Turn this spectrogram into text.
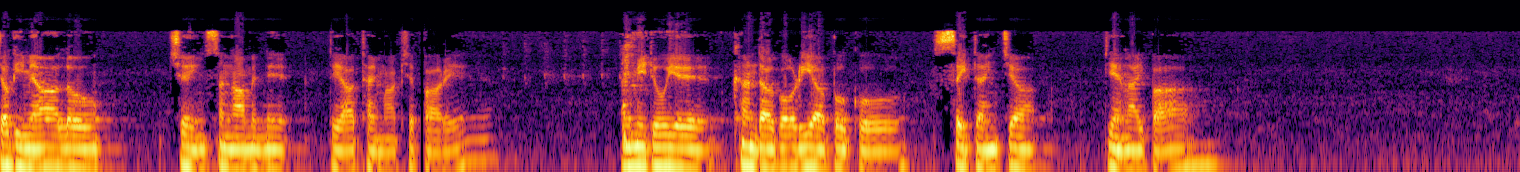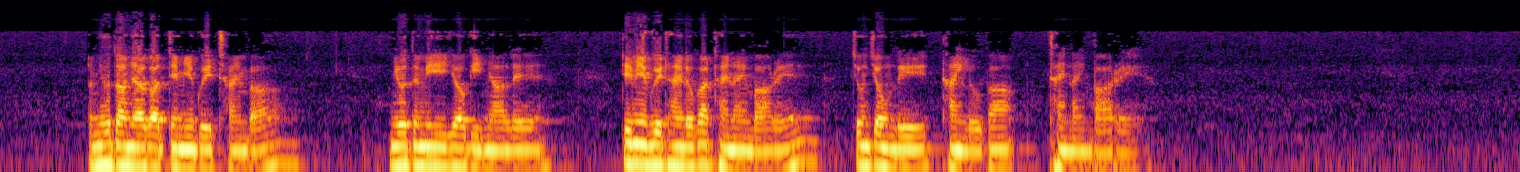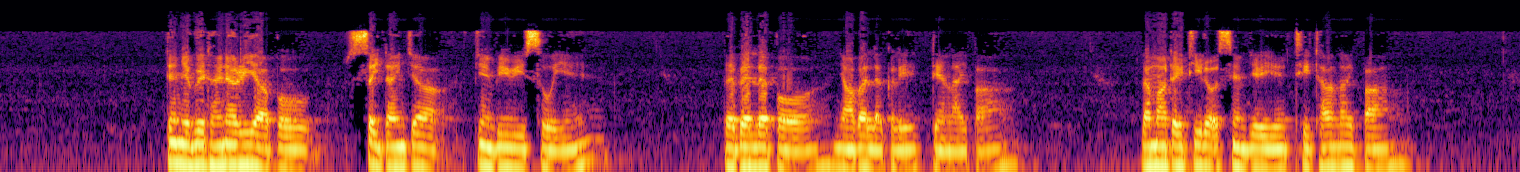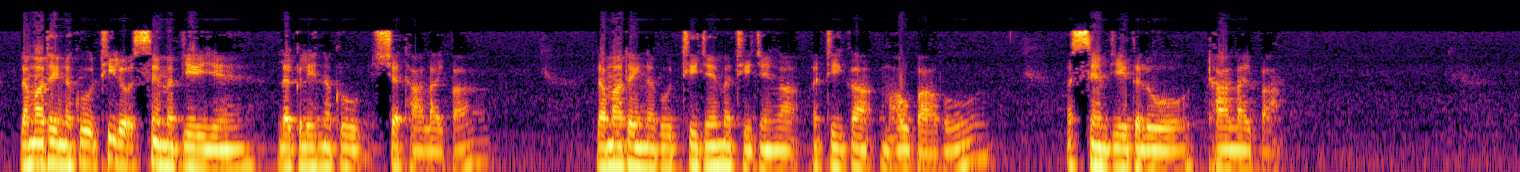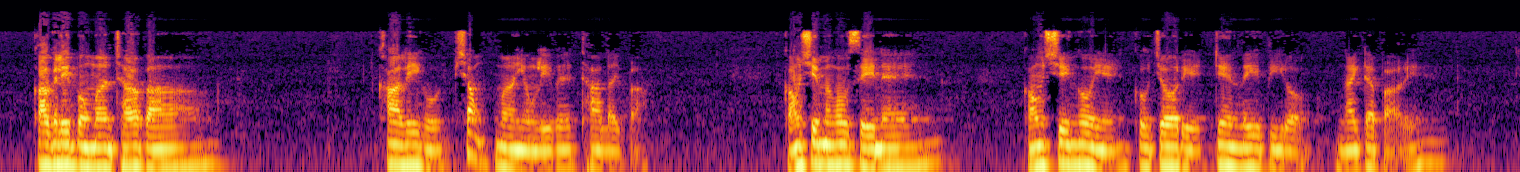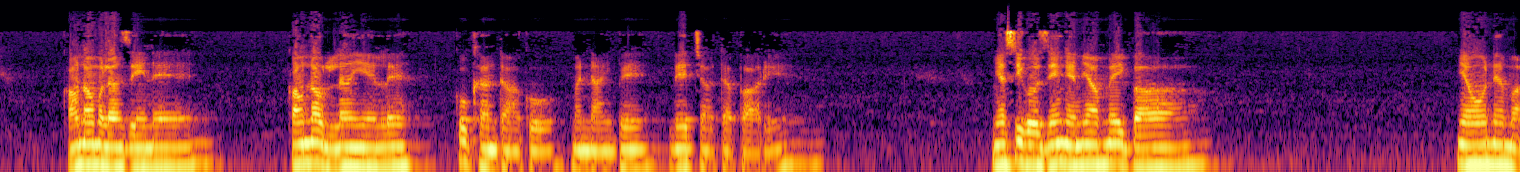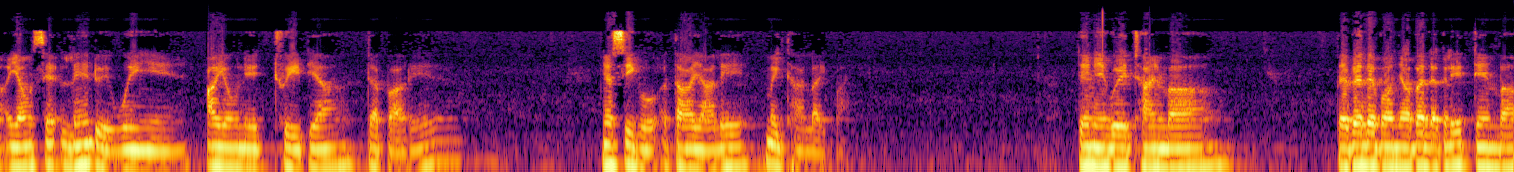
ယောဂီများအလုံးချိန်15မိနစ်တရားထိုင်မှာဖြစ်ပါတယ်မိမိတို့ရဲ့ခန္ဓာကိုယ်အရိယာပုဂ္ဂိုလ်စိတ်တိုင်းကြပြင်လိုက်ပါအမျိုးသားများကတင်မြင်ခွေထိုင်ပါမျိုးသမီးယောဂီများလည်းတင်မြင်ခွေထိုင်လို့ကထိုင်နိုင်ပါတယ်ကြုံကြုံလေးထိုင်လို့ကထိုင်နိုင်ပါတယ် တင်မြင်ခွေထိုင်တဲ့ရိယာပုတ်စိတ်တိုင်းကြပြင်ပြီးပြီဆိုရင်ဘယ်ဘက်လက်ပေါ်ညာဘက်လက်ကလေးတင်လိုက်ပါလက်မထိတ်ထီလို့အဆင်ပြေရင်ထိထားလိုက်ပါလက်မထိတ်နှစ်ခုထီလို့အဆင်မပြေရင်လက်ကလေးနှစ်ခုရှက်ထားလိုက်ပါလက်မထိတ်နှစ်ခုထီခြင်းမထီခြင်းကအဓိကမဟုတ်ပါဘူးအဆင်ပြေသလိုထားလိုက်ပါ ခါကလေးပုံမှန်ထားပါခါလေးကိုဖြောင့်မှန်ယုံလေးပဲထားလိုက်ပါခေါင်းရှိမငုပ်စေနဲ့ခေါင်းရှိငုပ်ရင်ကိုကြောတွေတင်းလေးပြီးတော့ငိုက်တတ်ပါတယ်ခေါင်းတော့မလန်စေနဲ့ခေါင်းတော့လန်ရင်လဲကိုယ်ခန္ဓာကိုမနိုင်ပဲလဲကြတတ်ပါတယ်မျက်စိကိုဇင်းငယ်များမိတ်ပါ မျက်ဝန်းထဲမှာအယောင်ဆက်အလင်းတွေဝင်ရင်အာယုန်တွေထွေပြားတတ်ပါတယ်မျက်စိကိုအตาရလေးမှိတ်ထားလိုက်ပါတင်းမြင်ခွေထိုင်ပါဘယ်ဘက်လက်ပေါ်ညာဘက်လက်ကလေးတင်ပါ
